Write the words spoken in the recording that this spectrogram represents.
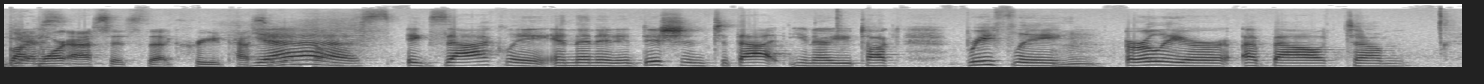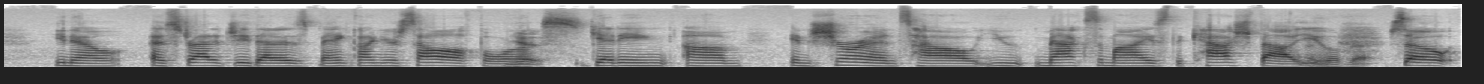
buy Yes. more assets that create passive income Yes, exactly. And then in addition to that, you know, you talked briefly Mm-hmm. earlier about, um, you know, a strategy that is bank on yourself or Yes. getting um, insurance, how you maximize the cash value. love that. So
